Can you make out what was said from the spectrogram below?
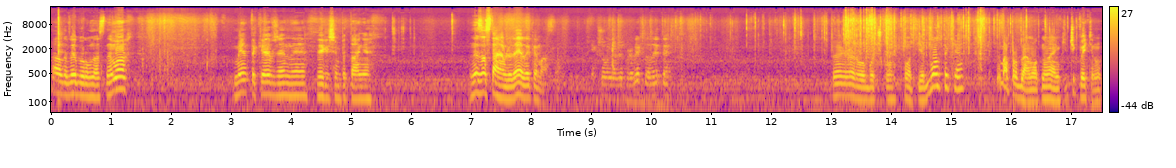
Але вибору в нас нема. ми таке вже не вирішимо питання. Не заставимо людей лити масло. Якщо вони вже привикли лити переробочку. От є болтики. Нема проблем, от новенький, чик витягнув.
